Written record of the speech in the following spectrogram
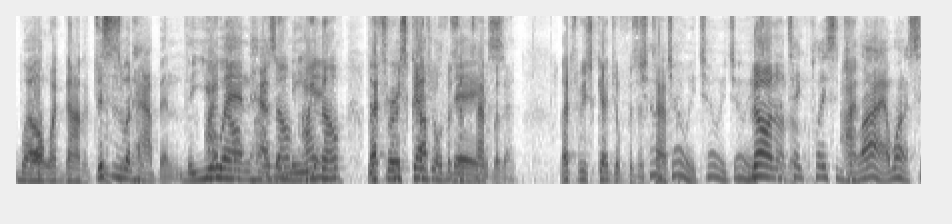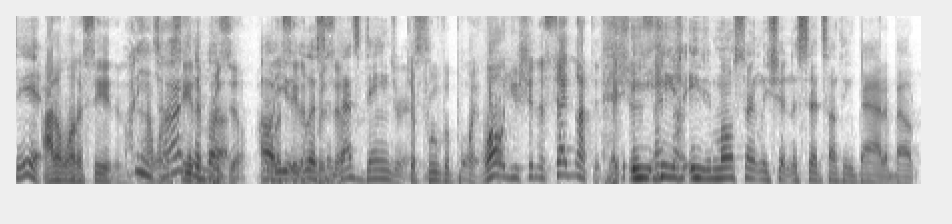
Well, all went down to two. this is what happened. The know, UN I has know, a meeting. I know. The Let's first reschedule couple for days. September then. Let's reschedule for September. Joey, Joey, Joey. No, it's no, no, take place in I. July. I, want to see it. I don't want to see it. In, What are you I want to see it in about? Brazil. I Oh, you- see it in listen, Brazil that's dangerous. To prove a point. Well, you shouldn't have said nothing. They should he, he, nothing. he most certainly shouldn't have said something bad about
